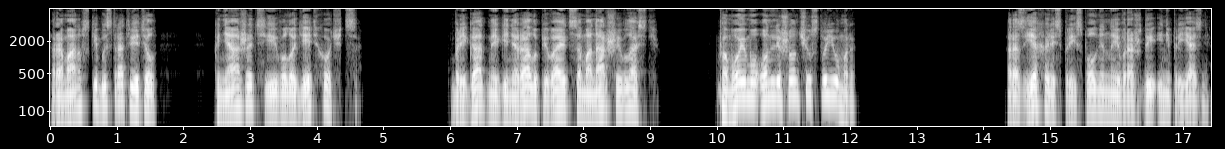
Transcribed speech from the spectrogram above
Романовский быстро ответил: "Княжить и владеть хочется". Бригадный генерал упивается монаршей властью. По-моему, он лишен чувства юмора разъехались преисполненные вражды и неприязни.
